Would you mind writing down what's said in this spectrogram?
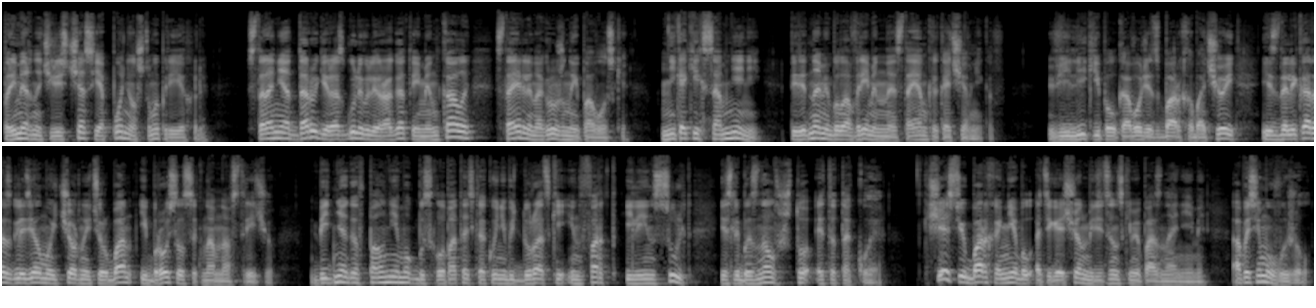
Примерно через час я понял, что мы приехали. В стороне от дороги разгуливали рогатые менкалы, стояли нагруженные повозки. Никаких сомнений, перед нами была временная стоянка кочевников. Великий полководец Барха Бачой издалека разглядел мой черный тюрбан и бросился к нам навстречу. Бедняга вполне мог бы схлопотать какой-нибудь дурацкий инфаркт или инсульт, если бы знал, что это такое. К счастью, Барха не был отягощен медицинскими познаниями, а посему выжил.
